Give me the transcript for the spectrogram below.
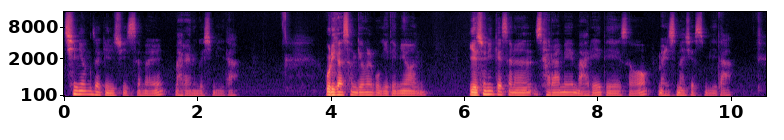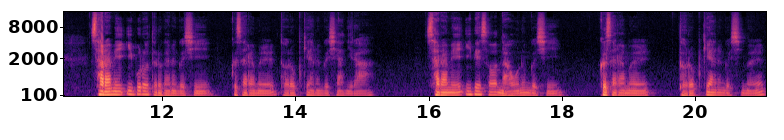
치명적일 수 있음을 말하는 것입니다. 우리가 성경을 보게 되면 예수님께서는 사람의 말에 대해서 말씀하셨습니다. 사람의 입으로 들어가는 것이 그 사람을 더럽게 하는 것이 아니라 사람의 입에서 나오는 것이 그 사람을 더럽게 하는 것임을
